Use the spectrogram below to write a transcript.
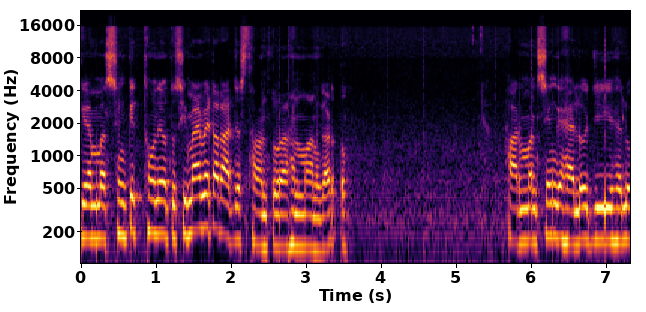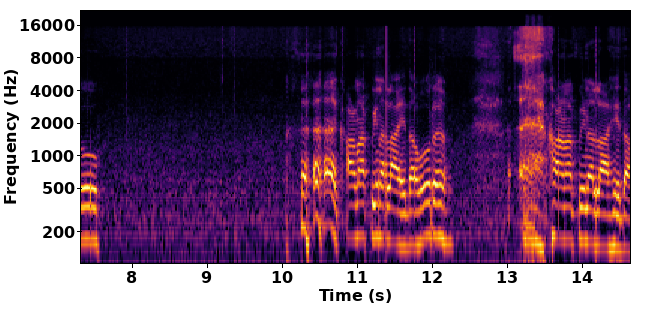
ਗੇਮਰ ਸਿੰਘ, ਕਿੱਥੋਂ ਦੇ ਹੋ ਤੁਸੀਂ? ਮੈਂ ਬੇਟਾ ਰਾਜਸਥਾਨ ਤੋਂ ਆ, ਹਨੂਮਾਨਗੜ੍ਹ ਤੋਂ। ਹਰਮਨ ਸਿੰਘ, ਹੈਲੋ ਜੀ, ਹੈਲੋ। ਖਾਣਾ ਪੀਣਾ ਲਾਹੇ ਦਾ, ਹੋਰ? ਖਾਣਾ ਪੀਣਾ ਲਾਹੇ ਦਾ।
